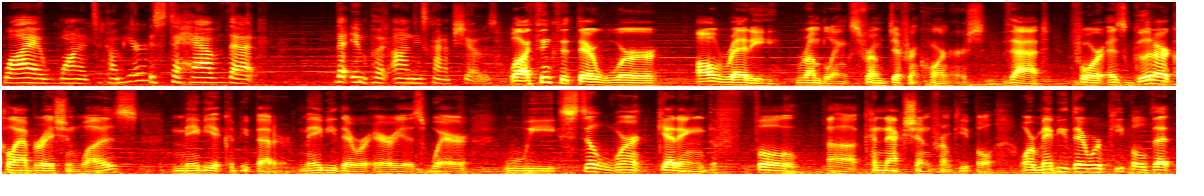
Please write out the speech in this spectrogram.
why I wanted to come here is to have that that input on these kind of shows. Well, I think that there were already rumblings from different corners that for as good our collaboration was, maybe it could be better. Maybe there were areas where we still weren't getting the full uh, connection from people, or maybe there were people that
